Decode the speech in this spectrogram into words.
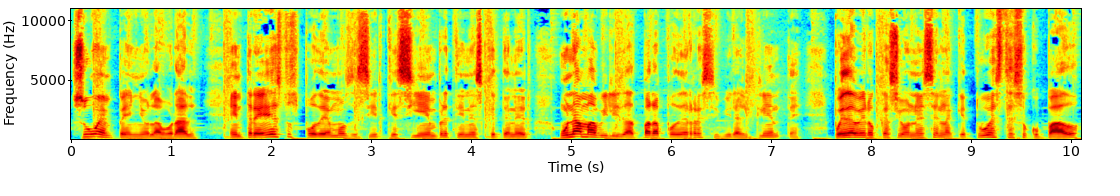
su empeño laboral. Entre estos podemos decir que siempre tienes que tener una amabilidad para poder recibir al cliente. Puede haber ocasiones en las que tú estés ocupado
